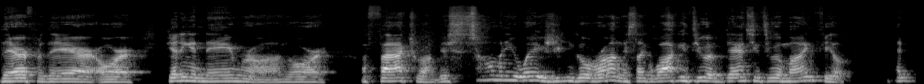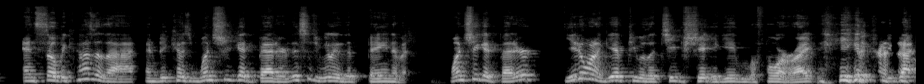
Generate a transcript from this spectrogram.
there for there, or getting a name wrong, or a fact wrong. There's so many ways you can go wrong. It's like walking through a dancing through a minefield. And and so because of that, and because once you get better, this is really the bane of it. Once you get better, you don't want to give people the cheap shit you gave them before, right? you, got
